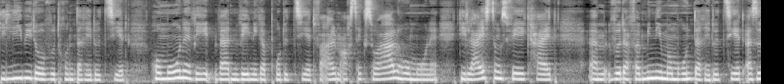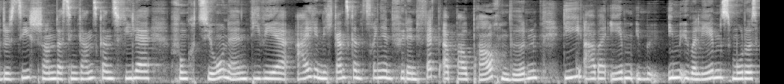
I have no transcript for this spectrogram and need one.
die Libido wird runter reduziert, Hormone werden weniger produziert, vor allem auch Sexualhormone, die Leistungsfähigkeit ähm, wird auf ein Minimum runter reduziert. Also du siehst schon, das sind ganz, ganz viele Funktionen, die wir eigentlich ganz, ganz dringend für den Fettabbau brauchen würden, die aber eben im Überlebensmodus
